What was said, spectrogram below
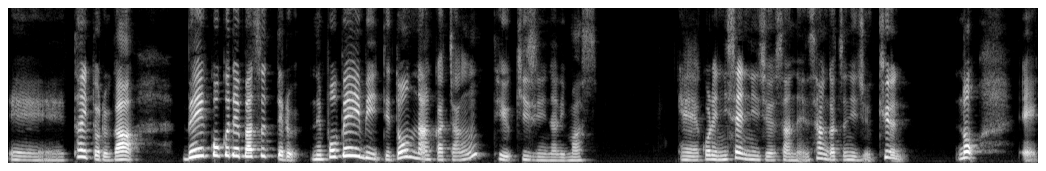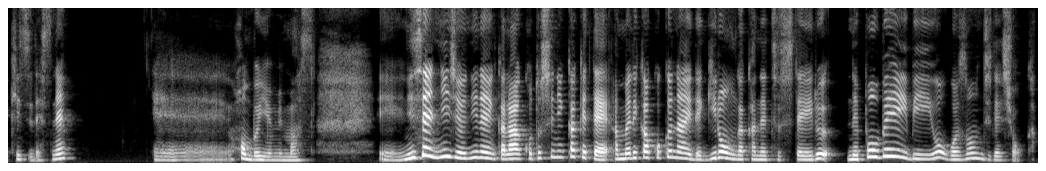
えー、タイトルが、米国でバズってるネポベイビーってどんな赤ちゃん？っていう記事になります。えー、これ2023年3月29の、えー、記事ですね。えー、本文読みます、えー。2022年から今年にかけてアメリカ国内で議論が過熱しているネポベイビーをご存知でしょうか？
